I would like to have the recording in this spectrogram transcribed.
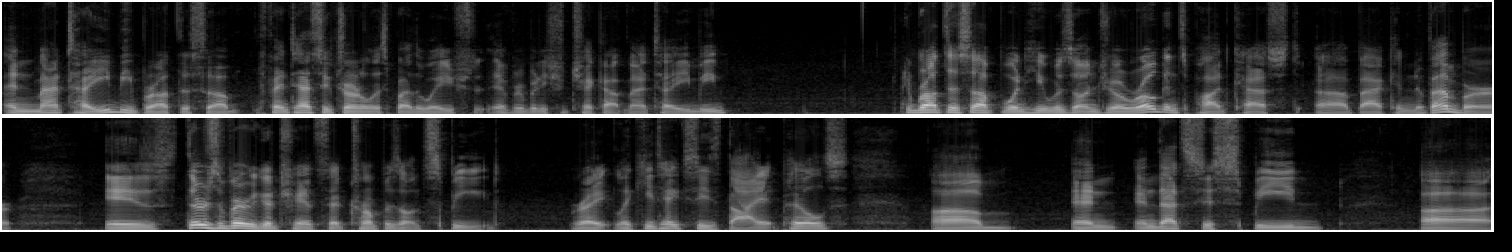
and Matt Taibbi brought this up, fantastic journalist, by the way, should, everybody should check out Matt Taibbi. He brought this up when he was on Joe Rogan's podcast uh, back in November. Is there's a very good chance that Trump is on speed, right? Like he takes these diet pills, um, and and that's just speed uh,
